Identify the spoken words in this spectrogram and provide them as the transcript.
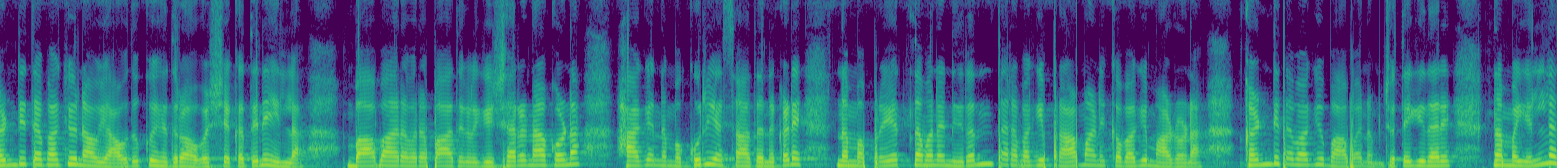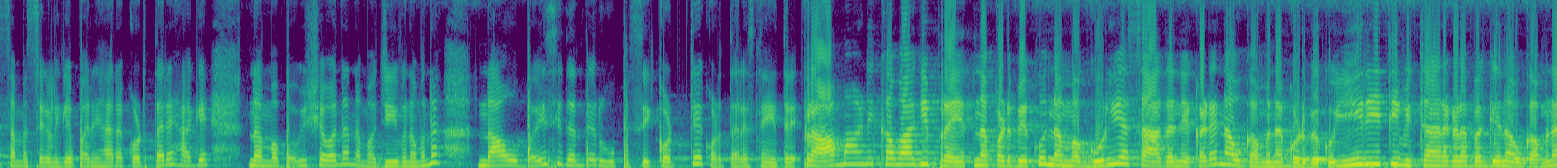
ಖಂಡಿತವಾಗಿಯೂ ನಾವು ಯಾವುದಕ್ಕೂ ಹೆದರೋ ಅವಶ್ಯಕತೆಯೇ ಇಲ್ಲ. ಬಾಬಾರವರ ಪಾದಗಳಿಗೆ ಶರಣಾಗೋಣ. ಹಾಗೆ ನಮ್ಮ ಗುರಿಯ ಸಾಧನೆ ಕಡೆ ನಮ್ಮ ಪ್ರಯತ್ನವನ್ನು ನಿರಂತರವಾಗಿ ಪ್ರಾಮಾಣಿಕವಾಗಿ ಮಾಡೋಣ. ಖಂಡಿತವಾಗಿಯೂ ಬಾಬಾ ನಮ್ಮ ಜೊತೆಗಿದ್ದಾರೆ. ನಮ್ಮ ಎಲ್ಲ ಸಮಸ್ಯೆಗಳಿಗೆ ಪರಿಹಾರ ಕೊಡ್ತಾರೆ. ಹಾಗೆ ನಮ್ಮ ಭವಿಷ್ಯವನ್ನು, ನಮ್ಮ ಜೀವನವನ್ನು ನಾವು ಬಯಸಿದಂತೆ ರೂಪಿಸಿ ಕೊಟ್ಟೇ ಕೊಡ್ತಾರೆ ಸ್ನೇಹಿತರೆ. ಪ್ರಾಮಾಣಿಕವಾಗಿ ಪ್ರಯತ್ನ ಪಡಬೇಕು. ನಮ್ಮ ಗುರಿಯ ಸಾಧನೆ ಕಡೆ ನಾವು ಗಮನ ಕೊಡಬೇಕು. ಈ ರೀತಿ ವಿಚಾರಗಳ ಬಗ್ಗೆ ನಾವು ಗಮನ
